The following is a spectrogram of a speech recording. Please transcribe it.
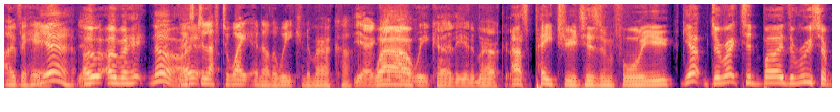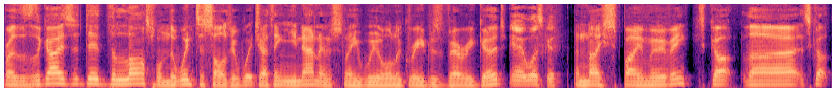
Over here. Yeah, O- over here. No, They I- still have to wait another week in America. Yeah, Wow. a week early in America. That's patriotism for you. Yep, directed by the Russo brothers, the guys that did the last one, The Winter Soldier, which I think unanimously we all agreed was very good. yeah, it was good. A nice spy movie. It's got the it's got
